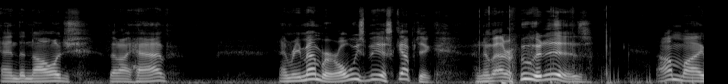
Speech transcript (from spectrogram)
and the knowledge that I have. And remember, always be a skeptic, no matter who it is. I'm my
